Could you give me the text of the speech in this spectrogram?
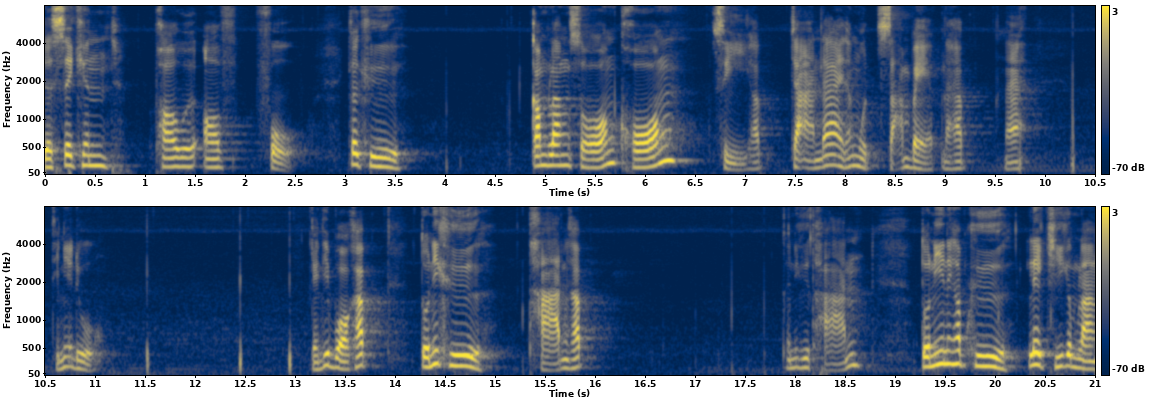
the second power of four ก็คือกำลังสองของ4ครับ จะอ่านได้ทั้งหมด 3 แบบนะครับนะทีนี้ดู อย่างที่บอกครับ ตัวนี้คือฐานครับ ตัวนี้คือฐาน ตัวนี้นะครับคือเลขชี้กำลัง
